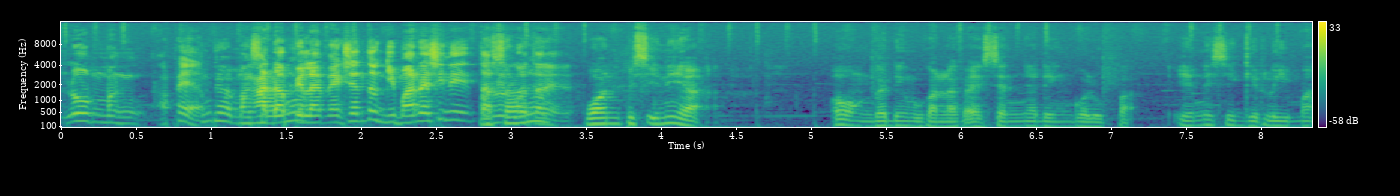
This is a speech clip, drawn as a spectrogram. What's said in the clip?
Lu meng, apa ya? Enggak, menghadapi live action tuh gimana sih nih? Taruh gua tanya. Masalahnya One Piece ini ya, oh enggak ding bukan live actionnya ding, gue lupa. Ini si Gear 5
